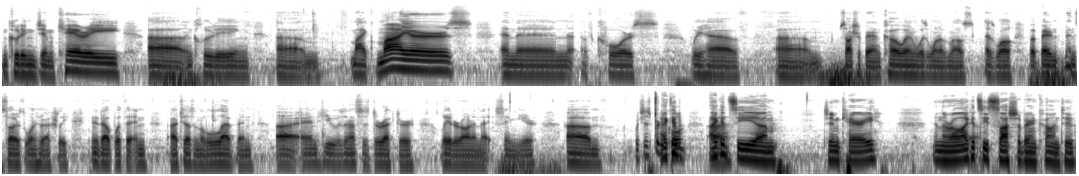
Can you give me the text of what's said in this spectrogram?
including Jim Carrey, uh, including um, Mike Myers, and then of course we have um, Sacha Baron Cohen was one of them as, as well, but Ben, ben Stiller is the one who actually ended up with it in uh, 2011, uh, and he was announced as director later on in that same year, um, which is pretty I cool. could I Uh, could see um, Jim Carrey in the role. I could see Sacha Baron Cohen too.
